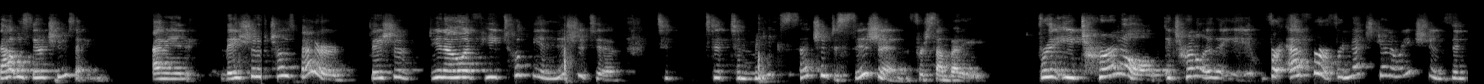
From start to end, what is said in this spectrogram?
that was their choosing. I mean, they should have chose better. They should, you know, if he took the initiative to to, to make such a decision for somebody for eternal, eternal, forever, for next generations and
